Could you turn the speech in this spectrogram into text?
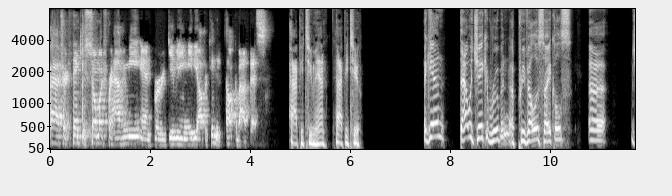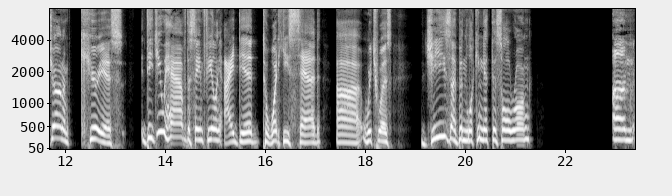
Patrick, thank you so much for having me and for giving me the opportunity to talk about this. Happy to, man. Happy to. Again, that was Jacob Rheuban of Prevelo Cycles. Uh, John, I'm curious. Did you have the same feeling I did to what he said, uh, which was, geez, I've been looking at this all wrong? Um,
